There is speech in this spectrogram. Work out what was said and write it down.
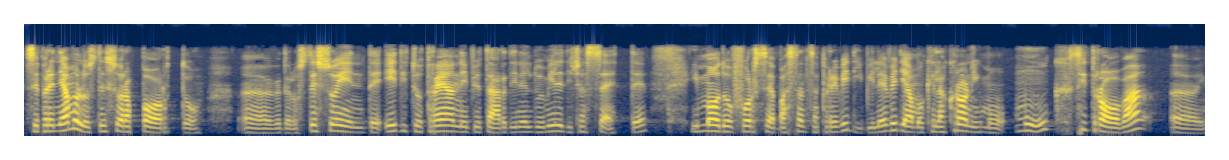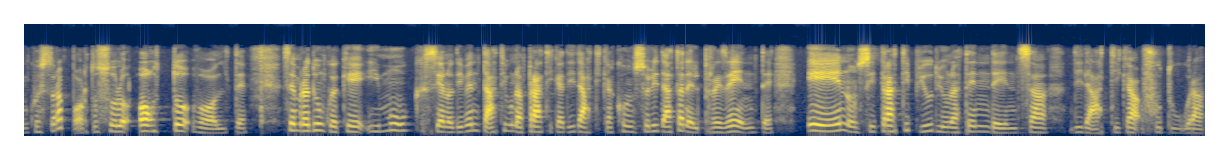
Se prendiamo lo stesso rapporto eh, dello stesso ente, edito tre anni più tardi nel 2017, in modo forse abbastanza prevedibile, vediamo che l'acronimo MOOC si trova eh, in questo rapporto solo otto volte. Sembra dunque che i MOOC siano diventati una pratica didattica consolidata nel presente e non si tratti più di una tendenza didattica futura,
